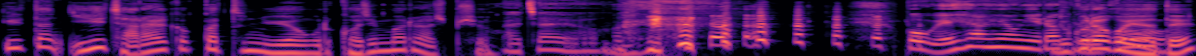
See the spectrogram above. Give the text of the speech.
일단 일 잘할 것 같은 유형으로 거짓말을 하십시오. 맞아요. 뭐 외향형이라 누구라고 그러고, 해야 돼?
